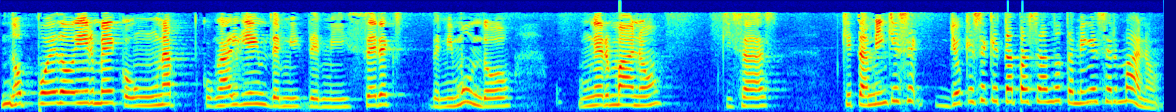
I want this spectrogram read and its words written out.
No puedo irme con una con alguien de mi de mi ser de mi mundo, un hermano, quizás que también que yo que sé qué está pasando también es hermano.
